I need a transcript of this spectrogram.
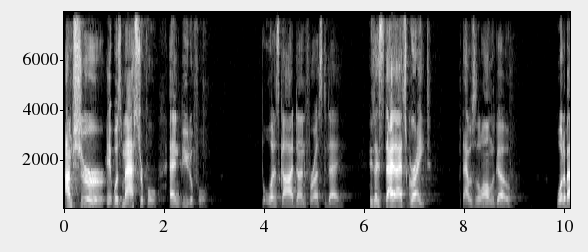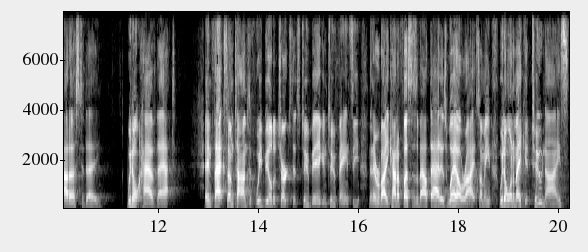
I'm sure it was masterful and beautiful. But what has God done for us today? He says, that, That's great, but that was long ago. What about us today? We don't have that. In fact, sometimes if we build a church that's too big and too fancy, then everybody kind of fusses about that as well, right? So, I mean, we don't want to make it too nice.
